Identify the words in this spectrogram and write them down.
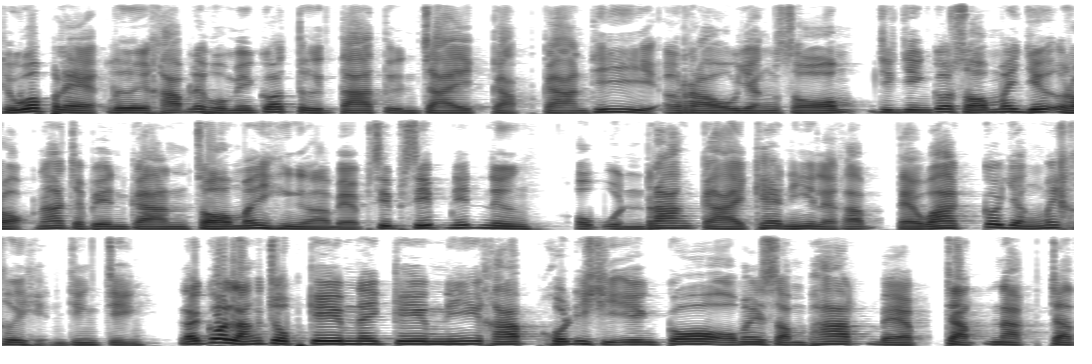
ถือว่าแปลกเลยครับและผมเองก็ตื่นตาตื่นใจกับการที่เรายังซ้อม จริง ๆ ก็ซ้อมไม่เยอะหรอกน่าจะเป็นการซ้อมไม่เหื่อแบบซิบๆนิดนึง อบอุ่นร่างกายแค่นี้แหละครับ แต่ว่าก็ยังไม่เคยเห็นจริง ๆ แล้วก็หลังจบเกมในเกมนี้ครับโค้ชอิชิเองก็ออกมาสัมภาษณ์แบบจัดหนักจัด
